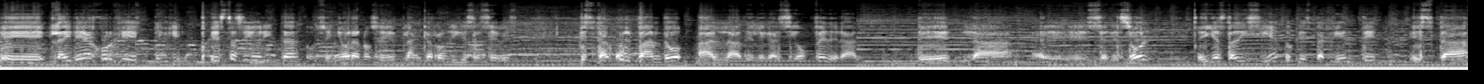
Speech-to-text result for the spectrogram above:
eh, la idea, Jorge, de que esta señorita, o señora, no sé, Blanca Rodríguez Aceves, está culpando a la delegación federal de la eh, Sol ella está diciendo que esta gente está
